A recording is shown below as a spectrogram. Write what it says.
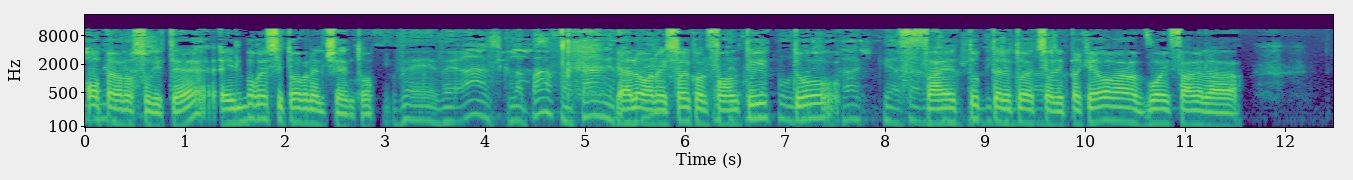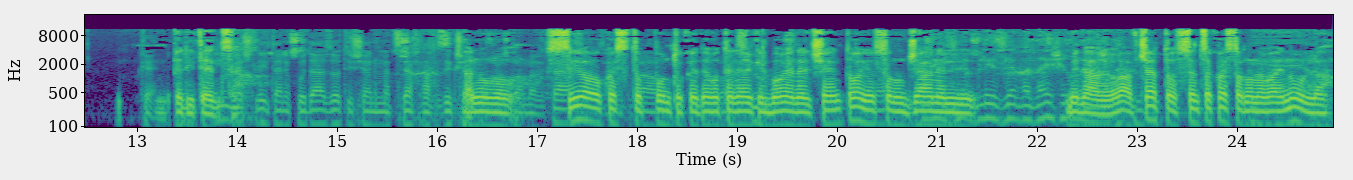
operano su di te e il Bore si trova nel centro. E allora nei suoi confronti tu fai tutte le tue azioni perché ora vuoi fare la, penitenza. Allora, se io ho questo punto che devo tenere che il è nel centro, io sono già nel binario. Rav, certo, senza questo non avrai nulla,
